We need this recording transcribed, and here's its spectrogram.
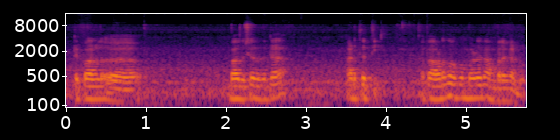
കുട്ടിപ്പാൾ ഭഗവതി ക്ഷേത്രത്തിന്റെ അടുത്തെത്തി. അപ്പോൾ അവിടെ നോക്കുമ്പോൾ ഒരു അമ്പലം കണ്ടു.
